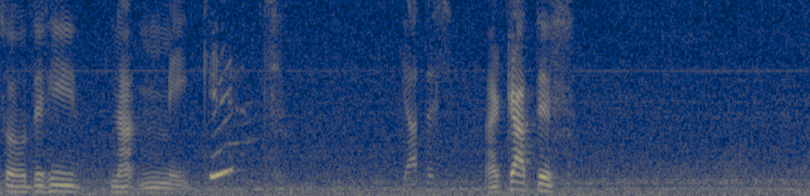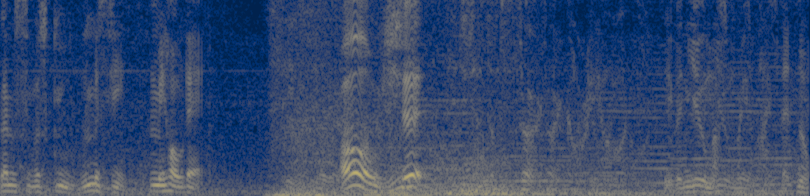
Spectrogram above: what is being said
So did he not make it? Got this? I got this. Let me see what's good. Let me see. Let me hold that. See, Oh shit. it's just absurd, Gregorio. Even you must realize that no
